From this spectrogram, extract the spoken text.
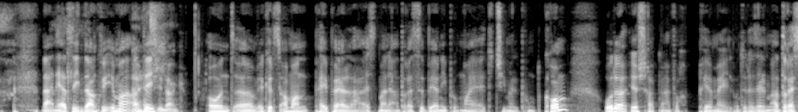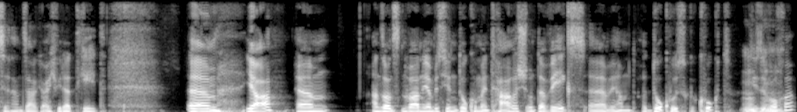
Nein, herzlichen Dank wie immer an Ja, dich. herzlichen Dank. Und ähm, ihr könnt es auch machen. PayPal heißt meine Adresse bernie.meier.gmail.com oder ihr schreibt mir einfach per Mail unter derselben Adresse. Dann sage ich euch, wie das geht. Ähm, ja, ähm, ansonsten waren wir ein bisschen dokumentarisch unterwegs. Äh, wir haben Dokus geguckt diese Mhm. Woche.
